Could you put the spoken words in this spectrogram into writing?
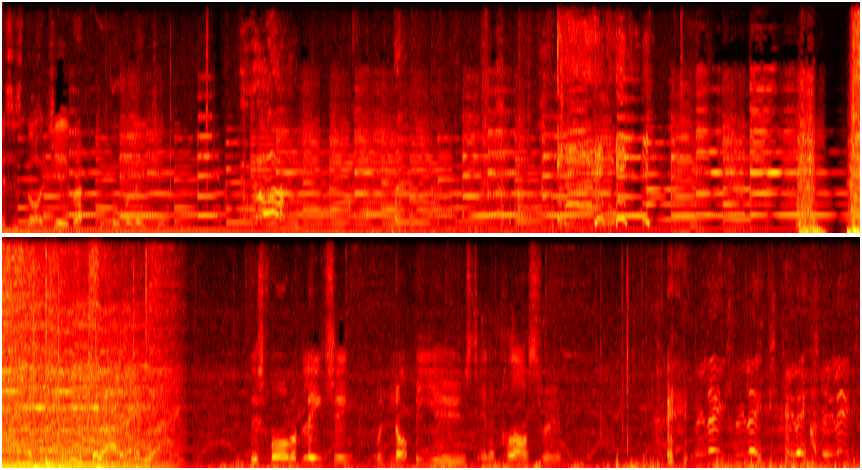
This is not a geographical form of leeching. This form of leeching would not be used in a classroom. Release, release, release, release,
